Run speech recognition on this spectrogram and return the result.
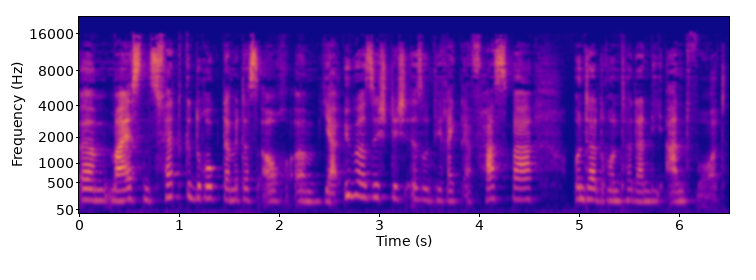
ähm, meistens fett gedruckt, damit das auch ähm, ja übersichtlich ist und direkt erfassbar und darunter dann die Antwort.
